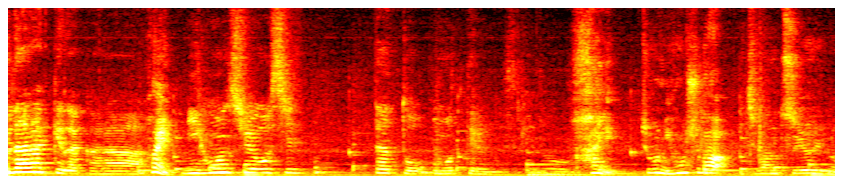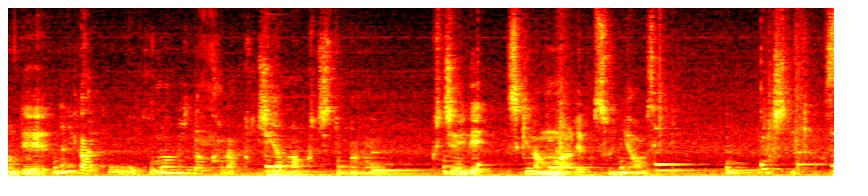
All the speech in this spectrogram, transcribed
酒だらけだから、はい。日本酒推しだと思ってるんですけどはい、一応日本酒が一番強いので何かこうお好みの辛口甘口とかの口合いで好きなものあればそれに合わせて出していきます、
